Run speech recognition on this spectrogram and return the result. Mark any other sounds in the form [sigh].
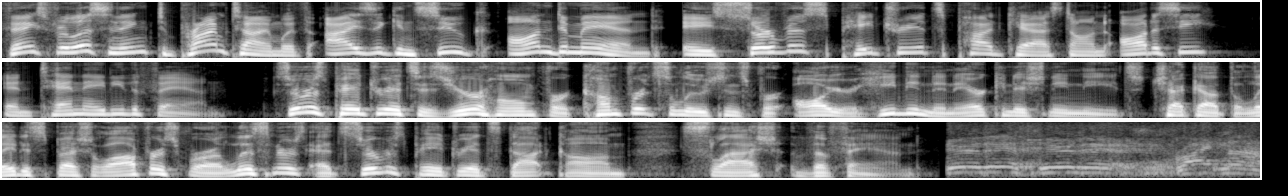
Thanks for listening to Primetime with Isaac and Suk on demand, a Service Patriots podcast on Odyssey and 1080 The Fan. Service Patriots is your home for comfort solutions for all your heating and air conditioning needs. Check out the latest special offers for our listeners at servicepatriots.com slash the fan. Hear this, hear this, right now.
